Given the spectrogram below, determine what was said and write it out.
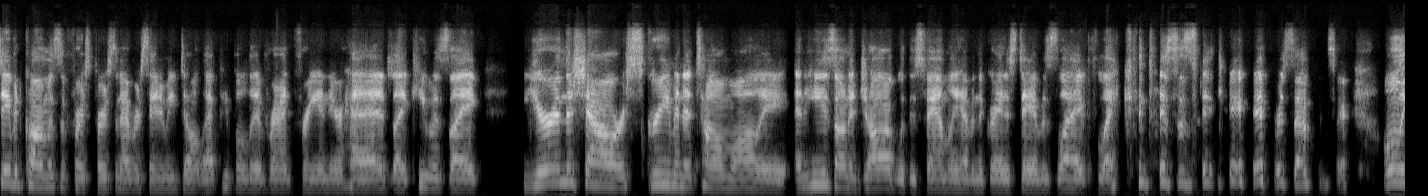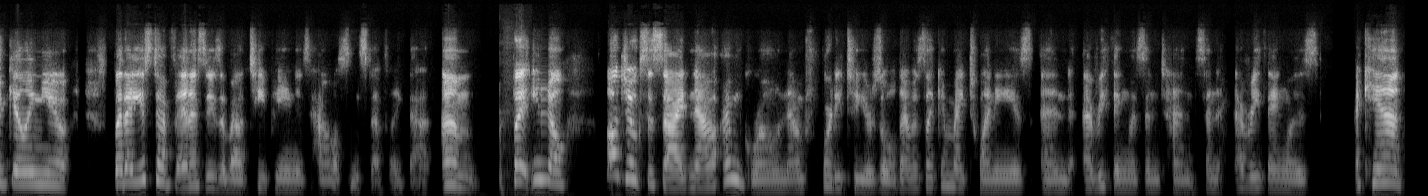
David Kahn was the first person to ever say to me, "Don't let people live rent free in your head." Like he was like, "You're in the shower screaming at Tom Whalley, and he's on a jog with his family, having the greatest day of his life. Like this is are only killing you." But I used to have fantasies about TPing his house and stuff like that. Um, but you know, all jokes aside now i'm grown now i'm 42 years old i was like in my 20s and everything was intense and everything was i can't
